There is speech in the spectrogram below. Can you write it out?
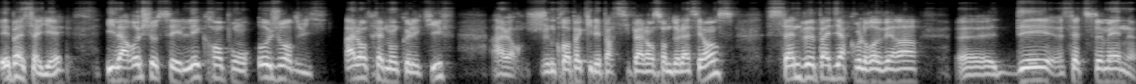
Et ben ça y est, Il a rechaussé les crampons aujourd'hui à l'entraînement collectif. Alors, je ne crois pas qu'il ait participé à l'ensemble de la séance. Ça ne veut pas dire qu'on le reverra euh, dès cette semaine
